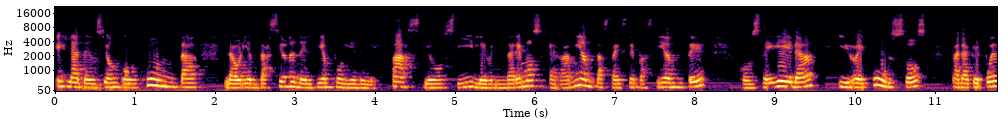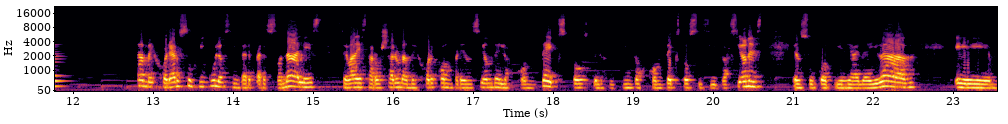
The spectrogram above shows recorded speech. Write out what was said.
es la atención conjunta, la orientación en el tiempo y en el espacio, ¿sí? Le brindaremos herramientas a ese paciente con ceguera y recursos para que pueda a mejorar sus vínculos interpersonales, se va a desarrollar una mejor comprensión de los contextos, de los distintos contextos y situaciones en su cotidianeidad. Eh,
